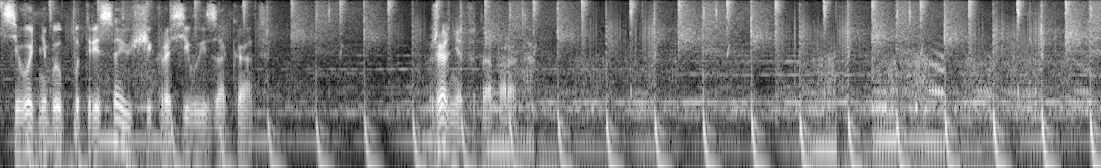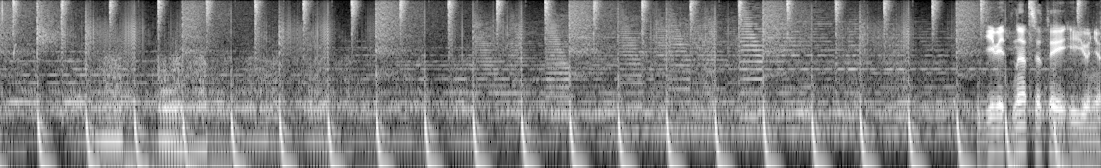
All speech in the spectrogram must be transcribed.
Сегодня был потрясающе красивый закат. Жаль, нет фотоаппарата. Девятнадцатое июня.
